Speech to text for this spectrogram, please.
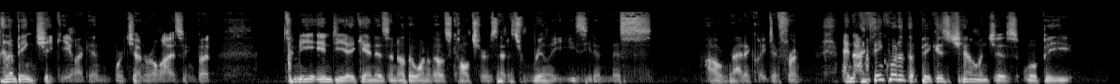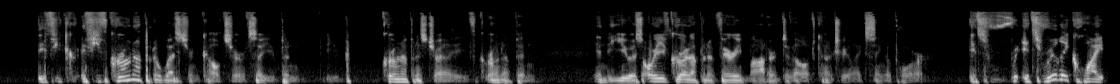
and I'm being cheeky, like, and we're generalizing. But to me, India, again, is another one of those cultures that it's really easy to miss how radically different. And I think one of the biggest challenges will be if you if you've grown up in a Western culture, so you've been you've grown up in Australia, you've grown up in in the U.S., or you've grown up in a very modern, developed country like Singapore. It's it's really quite,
